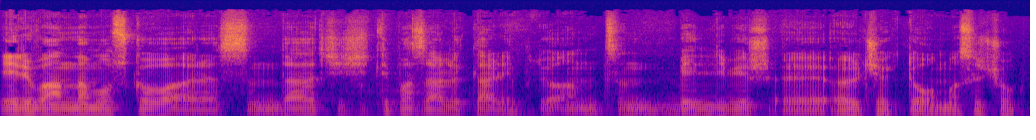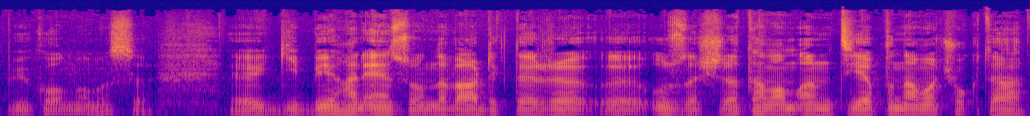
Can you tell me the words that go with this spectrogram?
Erivan'la Moskova arasında çeşitli pazarlıklar yapılıyor. Anıtın belli bir e, ölçekte olması, çok büyük olmaması e, gibi. Hani en sonunda vardıkları e, uzlaşıda tamam anıtı yapın ama çok da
